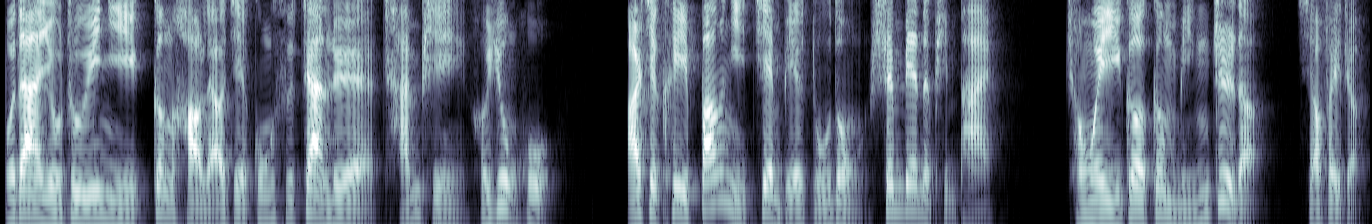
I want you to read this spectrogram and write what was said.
不但有助于你更好了解公司战略、产品和用户。而且可以帮你鉴别读懂身边的品牌，成为一个更明智的消费者。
